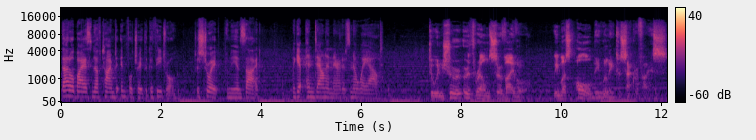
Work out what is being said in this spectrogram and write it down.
That'll buy us enough time to infiltrate the cathedral. Destroy it from the inside. We get pinned down in there, there's no way out. To ensure Earthrealm's survival, we must all be willing to sacrifice.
